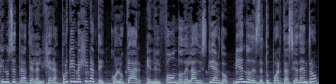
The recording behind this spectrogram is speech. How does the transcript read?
que no se trate a la ligera, porque imagínate colocar en el fondo del lado izquierdo, viendo desde tu puerta hacia adentro,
